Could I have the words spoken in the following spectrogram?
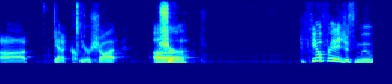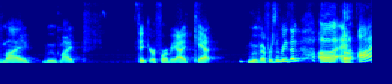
uh, get a clear shot. Uh, Sure. Feel free to just move my move my figure for me. I can't move it for some reason. Uh, and Oh. I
